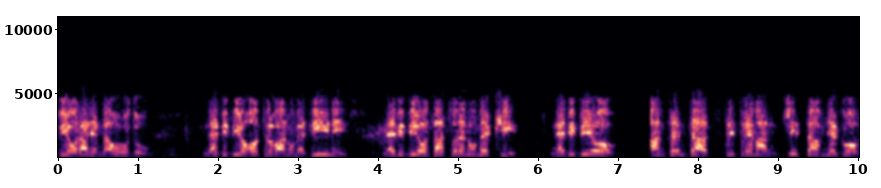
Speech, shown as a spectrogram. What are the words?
bio ranjen na Uhudu, ne bi bio otrovan u Medini, ne bi bio zatvoren u Mekki, ne bi bio antentat pripreman čitav njegov,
